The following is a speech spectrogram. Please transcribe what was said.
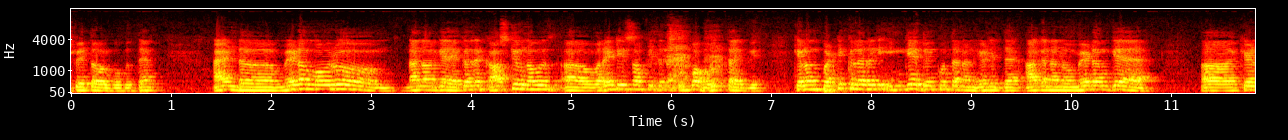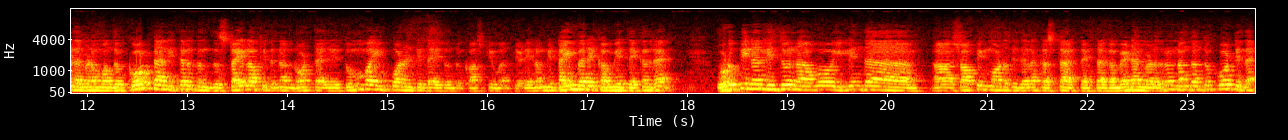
ಶ್ವೇತಾ ಅವ್ರಿಗೆ ಹೋಗುತ್ತೆ. ಅಂಡ್ ಮೇಡಮ್ ಅವರು, ನಾನು ಅವ್ರಿಗೆ, ಯಾಕಂದ್ರೆ ಕಾಸ್ಟ್ಯೂಮ್ ನಾವು ವೆರೈಟೀಸ್ ಆಫ್ ಇದನ್ನ ತುಂಬಾ ಹುಡುಕ್ತಾ ಇದ್ವಿ. ಕೆಲವೊಂದು ಪರ್ಟಿಕ್ಯುಲರ್ ಆಗಿ ಹಿಂಗೆ ಬೇಕು ಅಂತ ನಾನು ಹೇಳಿದ್ದೆ. ಆಗ ನಾನು ಮೇಡಮ್ಗೆ ಕೇಳಿದೆ, ಮೇಡಮ್, ಒಂದು ಕೋಟ್ ನಾನು ಈ ತರದೊಂದು ಸ್ಟೈಲ್ ಆಫ್ ಇದನ್ನ ನೋಡ್ತಾ ಇದ್ದೀನಿ. ತುಂಬಾ ಇಂಪಾರ್ಟೆಂಟ್ ಇದೆ ಇದೊಂದು ಕಾಸ್ಟ್ಯೂಮ್ ಅಂತ ಹೇಳಿ. ನಮ್ಗೆ ಟೈಮ್ ಬೇರೆ ಕಮ್ಮಿ ಇತ್ತು. ಯಾಕಂದ್ರೆ ಉಡುಪಿನಲ್ಲಿದ್ದು ನಾವು ಇಲ್ಲಿಂದ ಶಾಪಿಂಗ್ ಮಾಡೋದು ಇದೆಲ್ಲ ಕಷ್ಟ ಆಗ್ತಾ ಇತ್ತು. ಆಗ ಮೇಡಮ್ ಹೇಳಿದ್ರು, ನಂದೊಂದು ಕೋಟ್ ಇದೆ.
